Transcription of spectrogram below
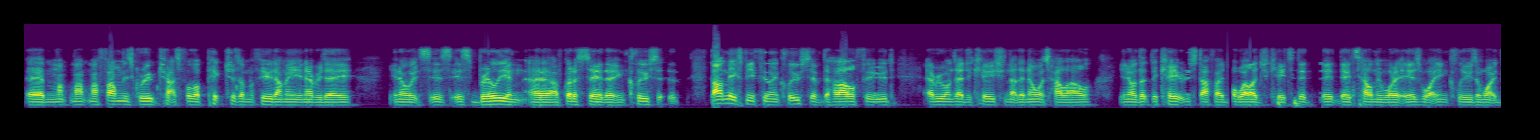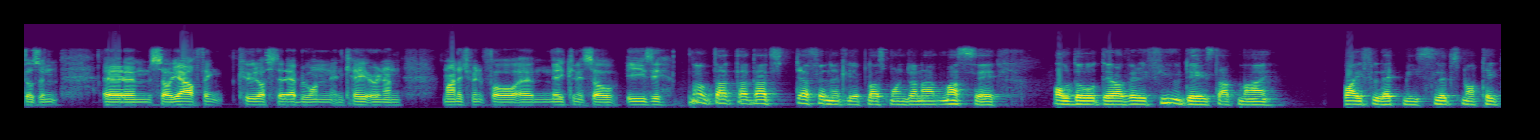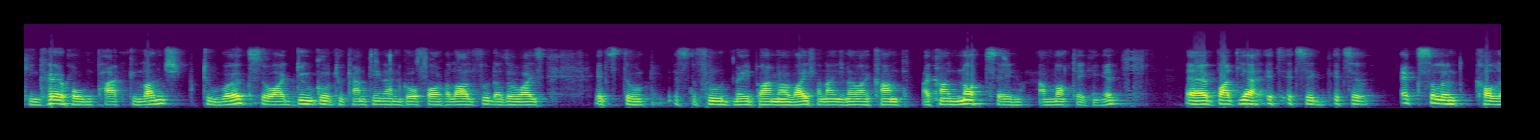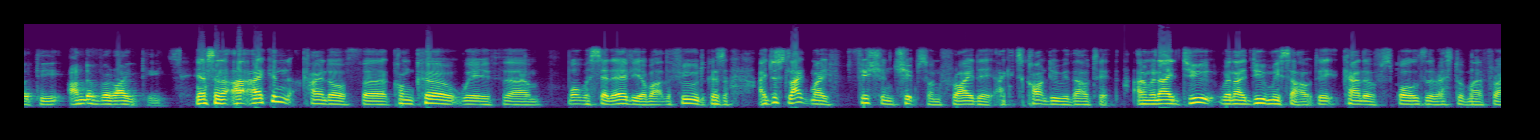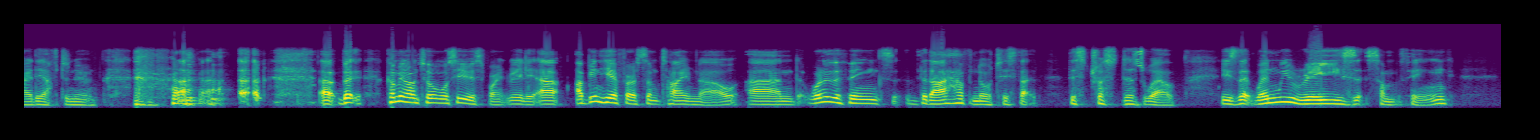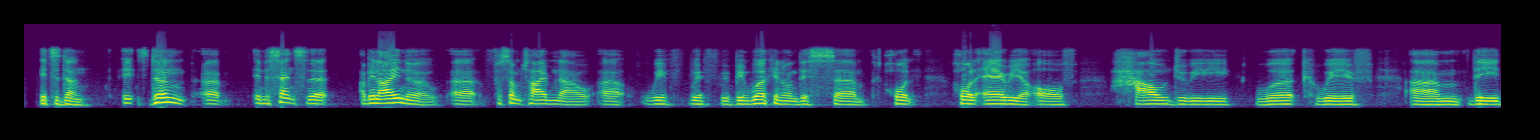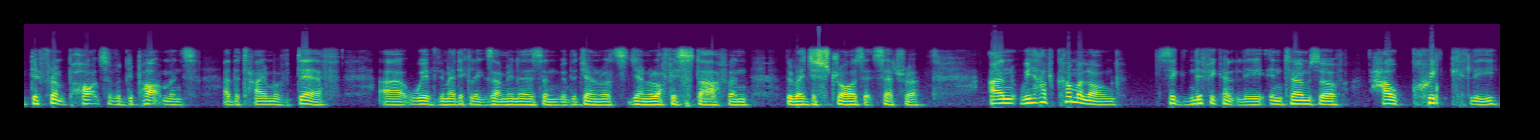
Uh, my, my, my family's group chat's full of pictures of the food I'm eating every day you know, it's it's, it's brilliant. Uh, I've got to say that inclusive that makes me feel inclusive. The halal food, everyone's education that they know it's halal. You know that the catering staff are well educated. They, they, they tell me what it is, what it includes, and what it doesn't. Um, so yeah, I think kudos to everyone in catering and management for um, making it so easy. No, that, that that's definitely a plus point, and I must say, although there are very few days that my wife let me slips not taking her home packed lunch to work. So I do go to canteen and go for halal food. Otherwise, it's the it's the food made by my wife, and I you know I can't I can't not say I'm not taking it. Uh, but yeah, it's it's a it's a excellent quality and a variety. Yes, and I, I can kind of uh, concur with um, what was said earlier about the food because I just like my fish and chips on Friday. I just can't do without it. And when I do when I do miss out, it kind of spoils the rest of my Friday afternoon. uh, but coming on to a more serious point, really, uh, I've been here for some time now, and one of the things that I have noticed that this trust does well is that when we raise something, it's done. It's done uh, in the sense that I mean I know uh, for some time now uh, we've we've we've been working on this um, whole whole area of how do we work with um, the different parts of a department at the time of death uh, with the medical examiners and with the general general office staff and the registrars, etc. And we have come along significantly in terms of how quickly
